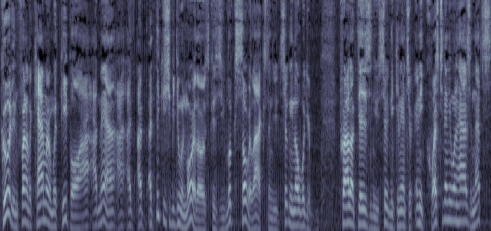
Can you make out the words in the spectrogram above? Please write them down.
good in front of a camera and with people. I, I man, I, I, I think you should be doing more of those because you look so relaxed and you certainly know what your product is and you certainly can answer any question anyone has. And that's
